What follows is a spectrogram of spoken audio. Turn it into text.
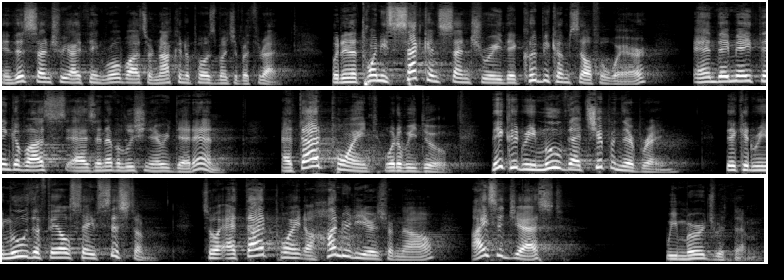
In this century, I think robots are not going to pose much of a threat. But in the 22nd century, they could become self aware and they may think of us as an evolutionary dead end. At that point, what do we do? They could remove that chip in their brain, they could remove the fail safe system. So at that point, 100 years from now, I suggest we merge with them.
